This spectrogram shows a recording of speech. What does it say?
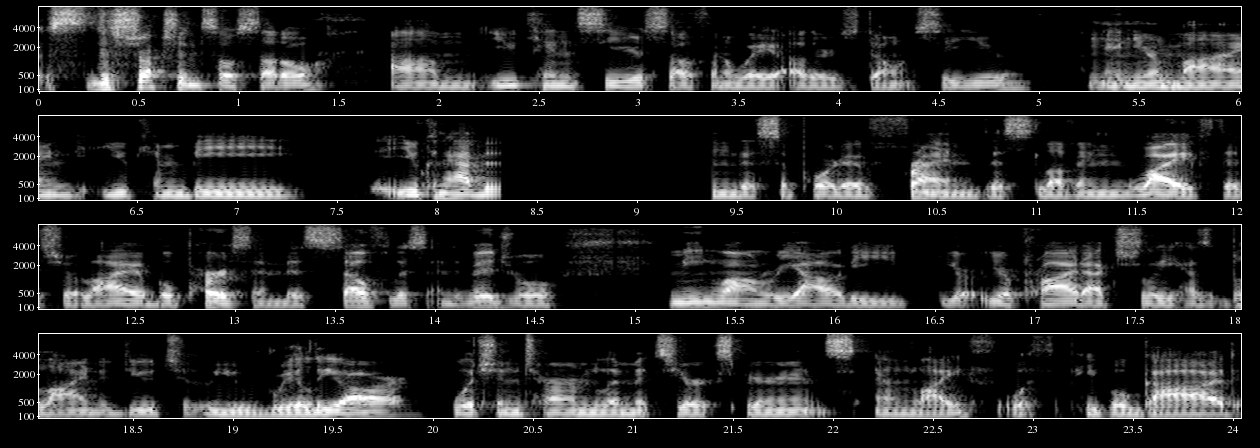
destruction so subtle. Um, you can see yourself in a way others don't see you mm-hmm. in your mm-hmm. mind you can be you can have this supportive friend this loving wife this reliable person this selfless individual meanwhile in reality your your pride actually has blinded you to who you really are which in turn limits your experience and life with the people god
